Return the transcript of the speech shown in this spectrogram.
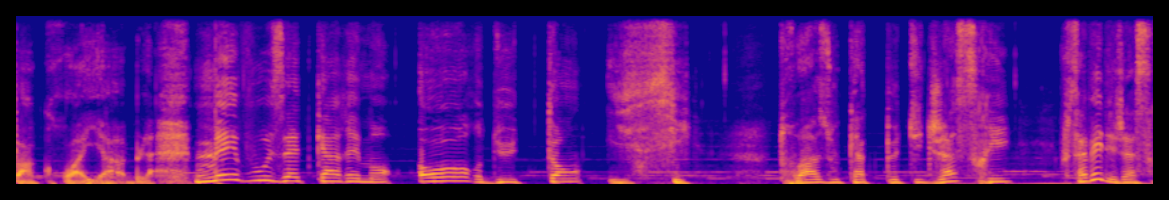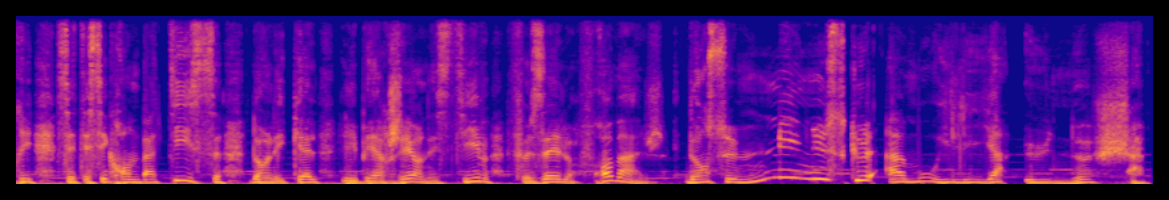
pas croyable. Mais vous êtes carrément hors du temps ici trois ou quatre petites jasseries. Vous savez, les jasseries, c'était ces grandes bâtisses dans lesquelles les bergers en estive faisaient leur fromage. Dans ce minuscule hameau, il y a une chapelle.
